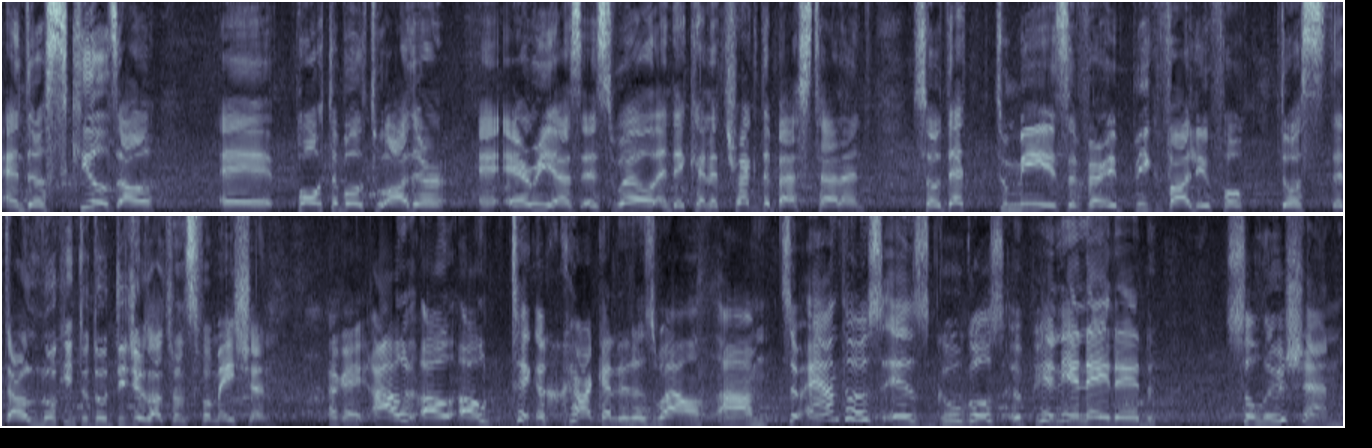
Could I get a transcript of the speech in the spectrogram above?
and their skills are uh, portable to other uh, areas as well, and they can attract the best talent. So that, to me, is a very big value for those that are looking to do digital transformation. Okay, I'll, I'll, I'll take a crack at it as well. Um, so Anthos is Google's opinionated solution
